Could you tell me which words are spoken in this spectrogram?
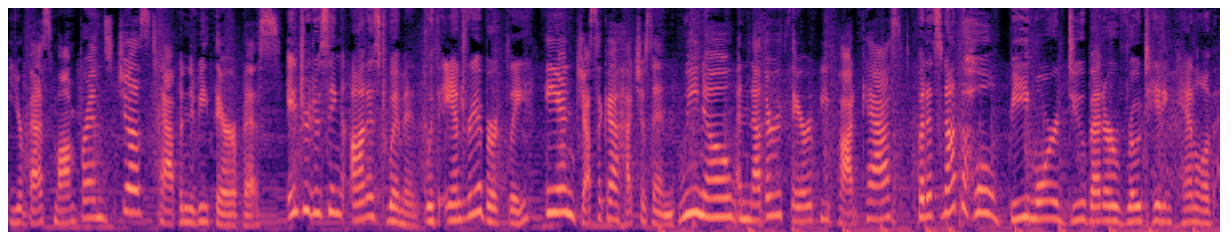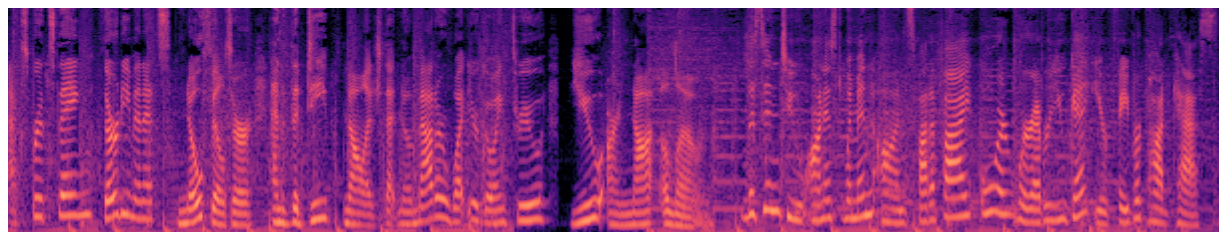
your best mom friends just happen to be therapists. Introducing Honest Women with Andrea Berkeley. And Jessica Hutchison. We know another therapy podcast. But it's not the whole be more, do better rotating panel of experts thing. 30 minutes, no filter, and the deep knowledge that no matter what you're going through, you are not alone. Listen to Honest Women on Spotify or wherever you get your favorite podcasts.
